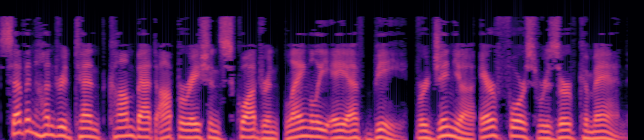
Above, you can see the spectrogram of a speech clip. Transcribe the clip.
710th Combat Operations Squadron, Langley AFB, Virginia Air Force Reserve Command.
